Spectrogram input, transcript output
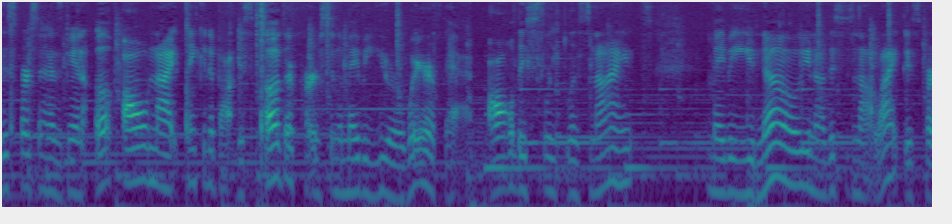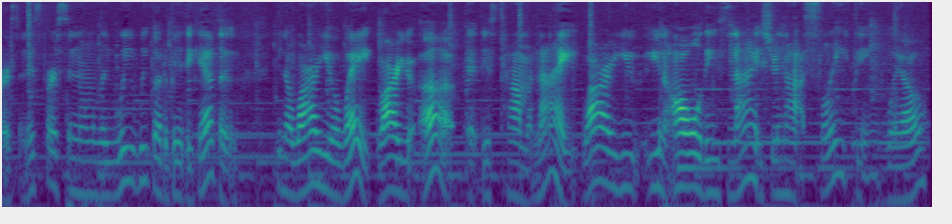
This person has been up all night thinking about this other person, and maybe you're aware of that. All these sleepless nights, maybe you know, you know, this is not like this person. This person normally we we go to bed together. You know, why are you awake? Why are you up at this time of night? Why are you, you know, all these nights you're not sleeping? Well,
